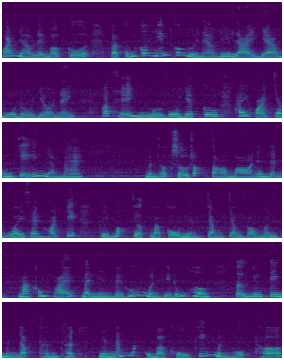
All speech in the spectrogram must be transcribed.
hóa nào lại mở cửa và cũng có hiếm có người nào đi lại dạo mua đồ giờ này. Có thể những người vô gia cư hay họa chăng chỉ là ma mình thật sự rất tò mò nên định quay sang hỏi tiếp. Thì bất chợt bà cụ nhìn chằm chằm vào mình, mà không phải bà nhìn về hướng mình thì đúng hơn. Tự nhiên tim mình đập thình thịch, nhìn ánh mắt của bà cụ khiến mình ngột thở.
